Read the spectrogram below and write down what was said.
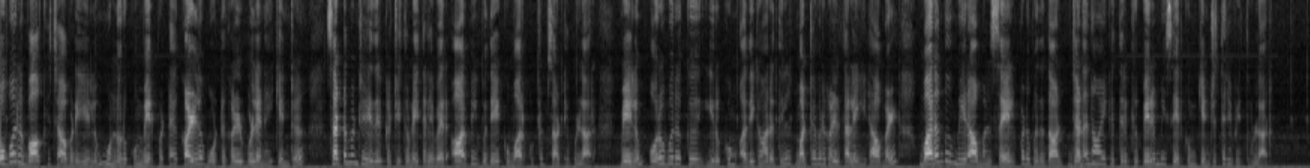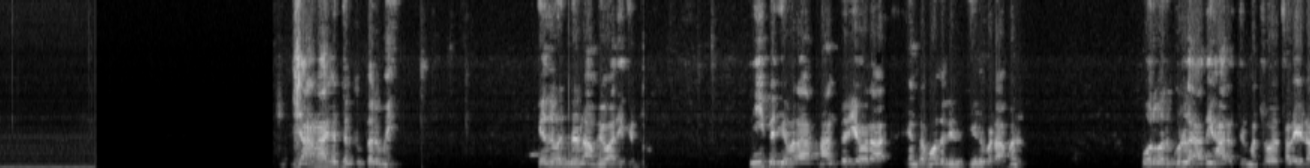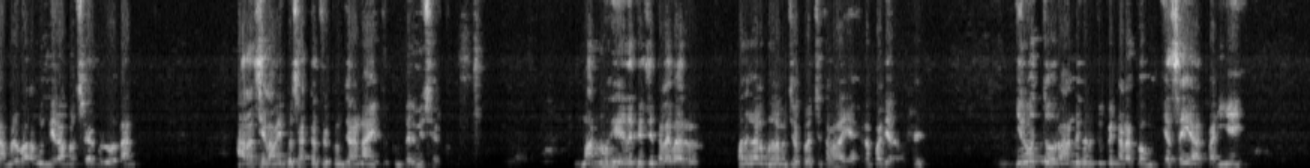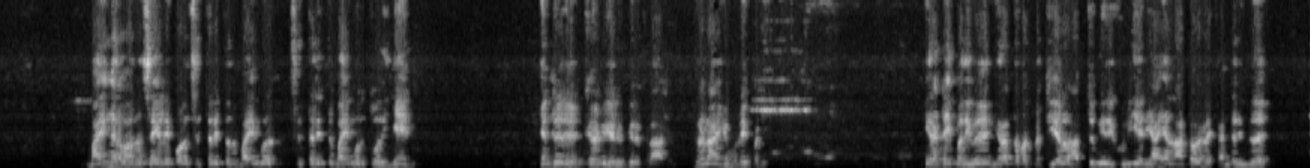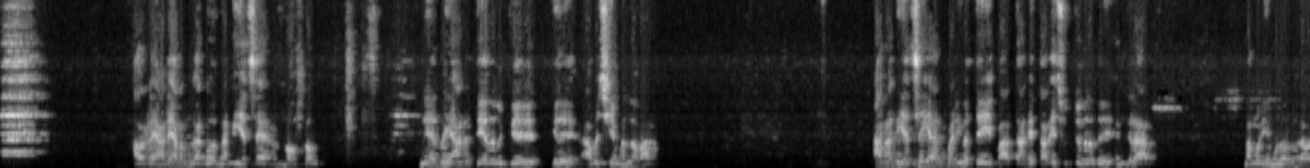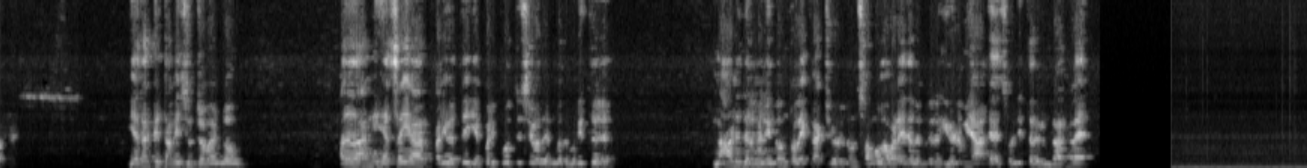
ஒவ்வொரு வாக்குச்சாவடியிலும் முன்னூறுக்கும் மேற்பட்ட கள்ள ஓட்டுகள் உள்ளன என்று சட்டமன்ற எதிர்க்கட்சி துணைத் தலைவர் ஆர் பி உதயகுமார் குற்றம் சாட்டியுள்ளார். மேலும் ஒருவருக்கு இருக்கும் அதிகாரத்தில் மற்றவர்கள் தலையிடாமல் வரம்பு மீறாமல் செயல்படுவதுதான் ஜனநாயகத்திற்கு பெருமை சேர்க்கும் என்று தெரிவித்துள்ளார். ஜனநாயகத்திற்கு பெருமை எதுவென்று நாம் விவாதிக்கின்றோம். நீ பெரியவரா நான் பெரியவரா என்ற மோதலில் ஈடுபடாமல் ஒருவருக்குள்ள அதிகாரத்தில் மற்றவர் தலையிடாமல் வரம்பு மீறாமல் செயல்படுவதுதான் அரசியல் அமைப்பு சட்டத்திற்கும் ஜனநாயகத்திற்கும் பெருமை சேர்க்கும். மாண்புமிகு எதிர்க்கட்சி தலைவர் வருங்கால முதலமைச்சர் புரட்சி தலைவர் எடப்பாடியார் அவர்கள் இருபத்தோரு ஆண்டுகளுக்கு பின் நடக்கும் எஸ்ஐஆர் பணியை பயங்கரவாத செயலை போல சித்தரித்தது பயமு சித்தரித்து பயமுறுத்துவது ஏன்? என்று கேள்வி எழுப்பியிருக்கிறார்கள் ஜனநாயக முறைப்படி. இரட்டை பதிவு இறந்தவர் பட்டியல் அத்துமீறி குடியேறி அயல் நாட்டவர்களை கண்டறிந்து அவர்களை அடையாளம் காணுவதுதான் எஸ்ஐஆர் நோக்கம். நேர்மையான தேர்தலுக்கு இது அவசியம் அல்லவா? ஆனால் எஸ்ஐஆர் படிவத்தை பார்த்தாலே தலை சுற்றுகிறது என்கிறார் நம்முடைய முதல்வர் அவர்கள். எதற்கு தலை சுற்ற வேண்டும்? அதுதான் எஸ்ஐஆர் படிவத்தை எப்படி பூர்த்தி செய்வது என்பது குறித்து நாளிதழ்களிலும் தொலைக்காட்சிகளிலும் சமூக வலைதளங்களிலும் எளிமையாக சொல்லித் தருகின்றார்களே.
